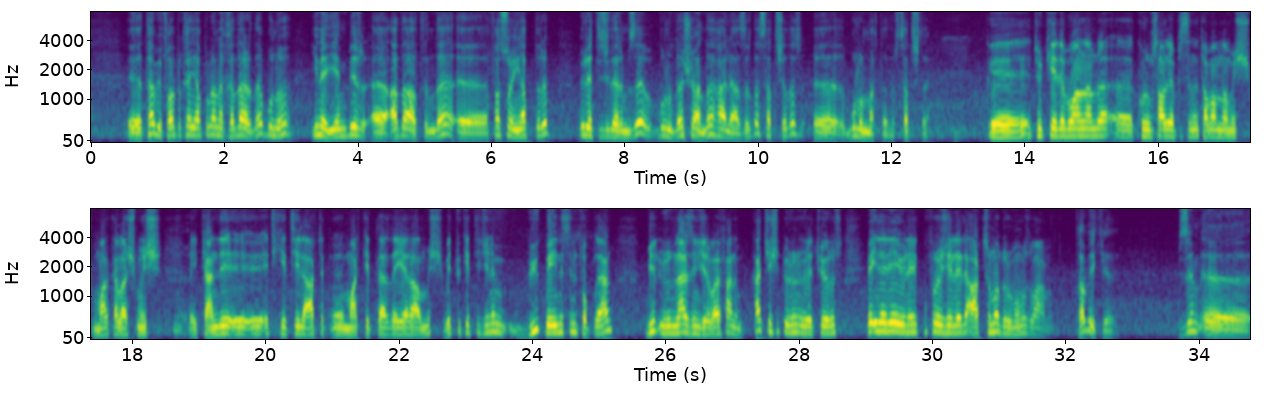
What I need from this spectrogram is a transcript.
E, tabii fabrika yapılana kadar da bunu yine Yem bir e, adı altında e, fason yaptırıp üreticilerimize bunu da şu anda hala hazırda satışa da e, bulunmaktadır satışta. Eee, Türkiye'de bu anlamda eee, kurumsal yapısını tamamlamış, markalaşmış, e, kendi e, etiketiyle artık e, marketlerde yer almış ve tüketicinin büyük beğenisini toplayan bir ürünler zinciri var efendim. Kaç çeşit ürün üretiyoruz ve ileriye yönelik bu projeleri artırma durumumuz var mı? Tabii ki. Bizim eee,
